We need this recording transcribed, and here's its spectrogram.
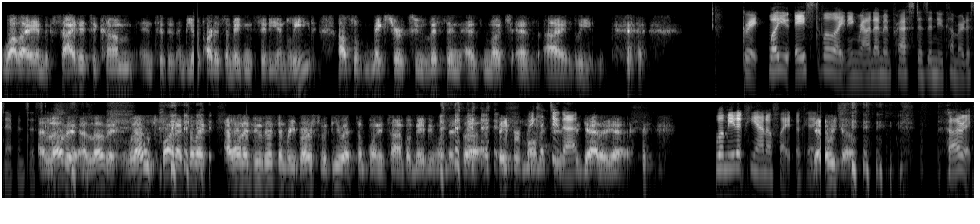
while I am excited to come into the, and be a part of this amazing city and lead, I also make sure to listen as much as I lead. Great. Well, you aced the lightning round. I'm impressed as a newcomer to San Francisco. I love it. I love it. Well, that was fun. I feel like I want to do this in reverse with you at some point in time, but maybe when there's a, a safer moment to, together. Yeah. We'll meet at Piano Fight. Okay. There we go. All right.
